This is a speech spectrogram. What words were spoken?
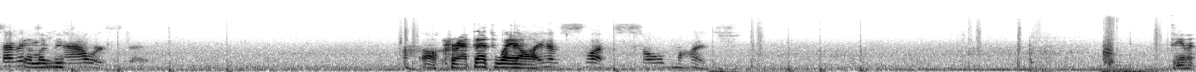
17 hours today. Oh crap, that's way I, off. I have slept so much. Damn it.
